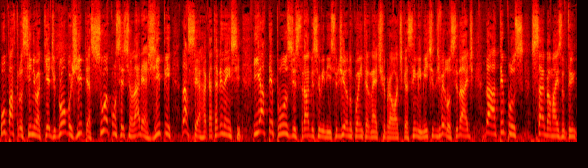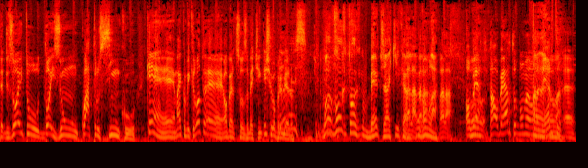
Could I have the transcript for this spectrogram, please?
O patrocínio aqui é de Globo Jeep, a sua concessionária Jeep da Serra Catarinense. E a AT Plus destrave seu início de ano com a internet fibra ótica sem limite de velocidade da AT Plus. Saiba mais no 3018 2145. Quem é? É Michael Michelotto ou é Alberto Souza Betinho? Quem chegou primeiro? Vou, vou, tô aberto já aqui, cara. Vai lá, vai Vamos lá, lá. vai lá. Alberto, tá Alberto? Vamos Ah, Alberto. vamos lá. É.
